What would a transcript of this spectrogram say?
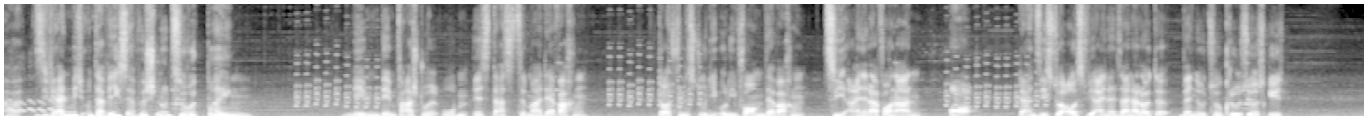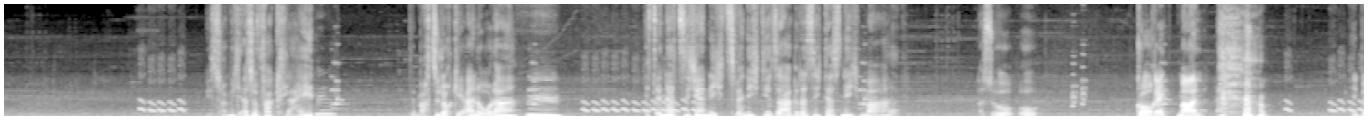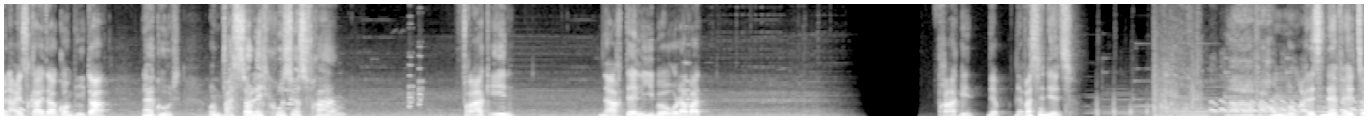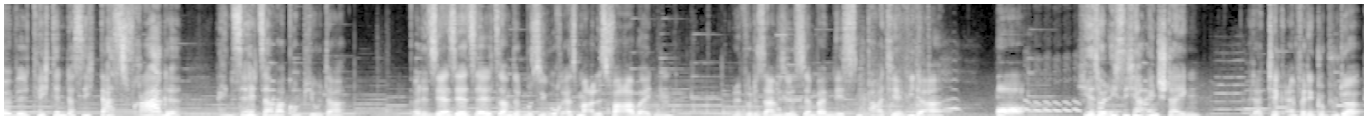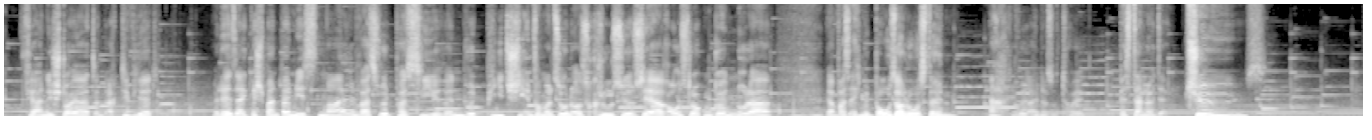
Aber sie werden mich unterwegs erwischen und zurückbringen. Neben dem Fahrstuhl oben ist das Zimmer der Wachen. Dort findest du die Uniformen der Wachen. Zieh eine davon an. Oh, dann siehst du aus wie einer seiner Leute, wenn du zu Crucius gehst. Ich soll mich also verkleiden? Das macht sie doch gerne, oder? Hm. Es ändert sich ja nichts, wenn ich dir sage, dass ich das nicht mag. Ach so, oh. Korrekt, Mann. ich bin eiskalter Computer. Na gut. Und was soll ich Crucius fragen? Frag ihn, nach der Liebe oder was? Frage ihn. Ja, na, was denn jetzt? Ah, warum um alles in der Welt soll will Tech denn, dass ich das frage? Ein seltsamer Computer. Leute, sehr, sehr seltsam. Das muss ich auch erstmal alles verarbeiten. Und ich würde sagen, wir sehen uns dann beim nächsten Part hier wieder. Oh, hier soll ich sicher einsteigen. Weil der Tech einfach den Computer ferngesteuert und aktiviert. Leute, seid gespannt beim nächsten Mal. Was wird passieren? Wird Peach die Informationen aus Crucius herauslocken können? Oder ja, was ist eigentlich mit Bowser los denn? Ach, die wird einer so toll. Bis dann, Leute. Tschüss.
